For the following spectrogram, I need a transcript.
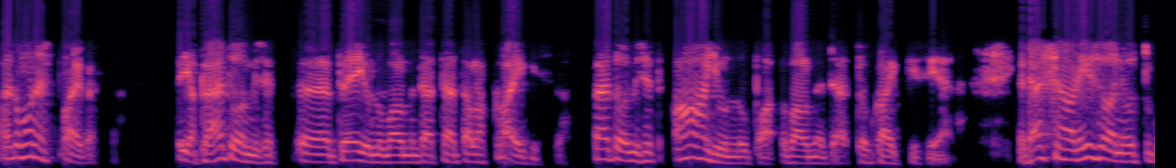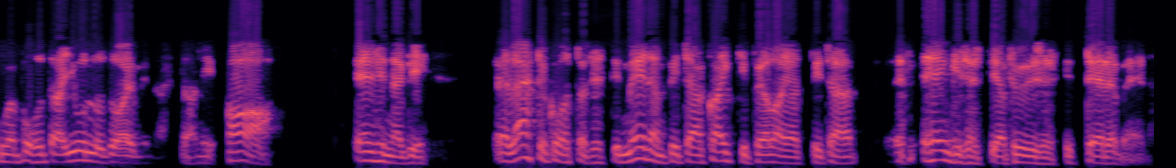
Aika monessa paikassa. Ja päätoimiset P-junnu valmentajat taitaa olla kaikissa. Päätoimiset A-junnu valmentajat on kaikki siellä. Ja tässä on iso juttu, kun me puhutaan junnutoiminnasta, niin A, ensinnäkin lähtökohtaisesti meidän pitää kaikki pelaajat pitää henkisesti ja fyysisesti terveenä.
